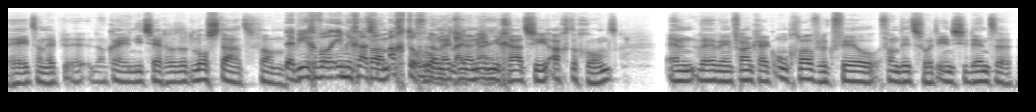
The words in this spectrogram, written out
heet, dan, heb je, dan kan je niet zeggen dat het losstaat van... Dan heb je in ieder geval een immigratieachtergrond. Dan heb je een mij. immigratieachtergrond. En we hebben in Frankrijk ongelooflijk veel van dit soort incidenten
